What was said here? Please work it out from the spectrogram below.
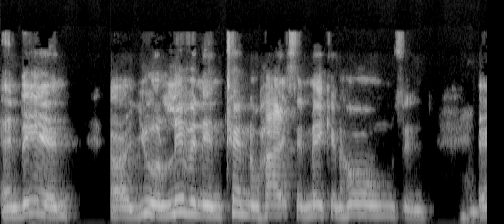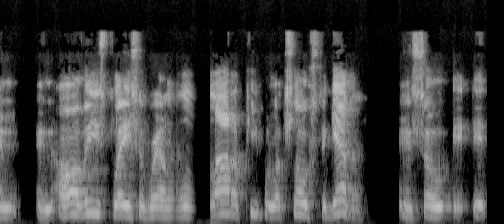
and then uh, you are living in Tindall Heights and making homes and mm-hmm. and and all these places where a lot of people are close together, and so it, it,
